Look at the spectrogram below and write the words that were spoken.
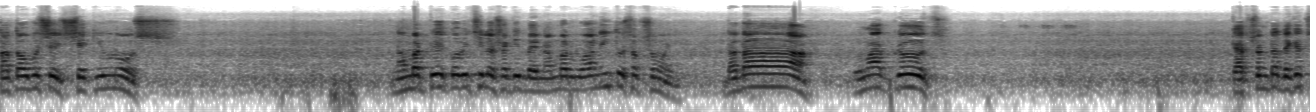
তা তো অবশ্যই শেখ ইউনুস নাম্বার টু এ কবি ছিল শাকিব ভাই নাম্বার ওয়ানই তো সব সময় দাদা রুমা ক্রোজ। ক্যাপশনটা দেখেছ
